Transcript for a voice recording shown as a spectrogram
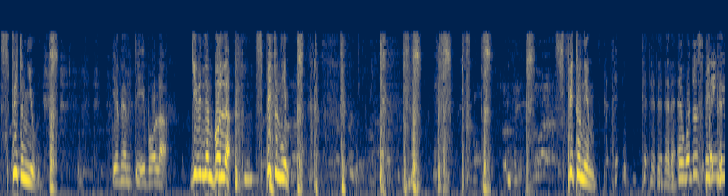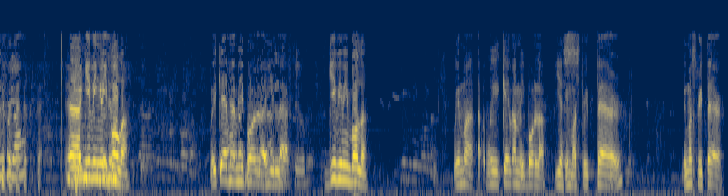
Spit on you! Give him the Ebola. Give him bola! Spit on him! Spit on him! And what does spitting do for y'all? Uh, giving you Ebola. We gave him Ebola. He left. Give him Ebola. We mu- we gave him Ebola. Yes. We must repair. We must repair.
